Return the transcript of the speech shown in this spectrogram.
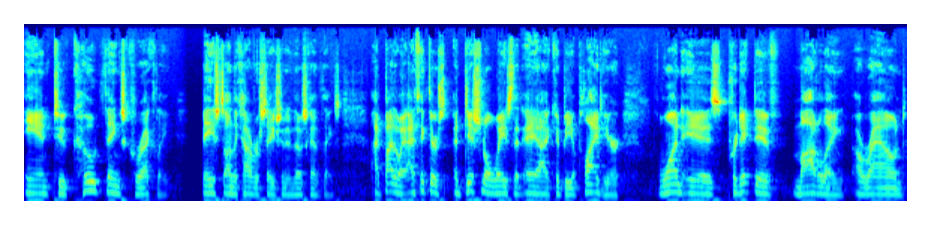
and to code things correctly based on the conversation and those kind of things. I, by the way, I think there's additional ways that AI could be applied here. One is predictive modeling around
